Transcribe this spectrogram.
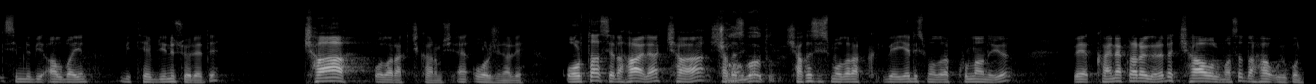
isimli bir albayın bir tebliğini söyledi. Çağ olarak çıkarmış en orijinali. Orta Asya'da hala çağ, şahıs, var tabii. şahıs ismi olarak ve yer ismi olarak kullanıyor. Ve kaynaklara göre de çağ olması daha uygun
